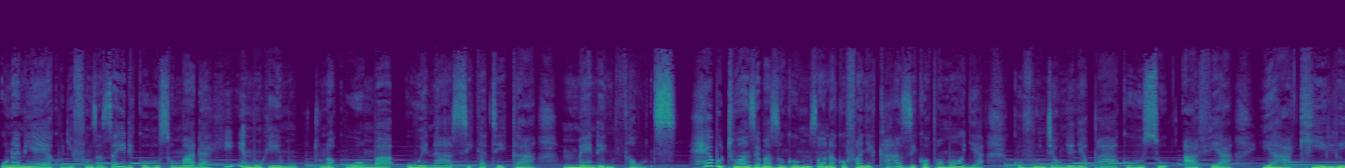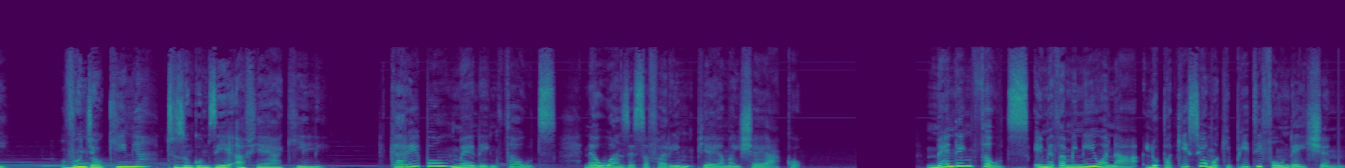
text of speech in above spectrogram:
una nia ya kujifunza zaidi kuhusu mada hii muhimu, tunakuomba uwe nasi katika Mending Thoughts. Hebu tuanze mazungumzo na kufanya kazi kwa pamoja kuvunja unyanyapaa kuhusu afya ya akili. Vunja ukimya, tuzungumzie afya ya akili. Karibu Mending Thoughts na uanze safari mpya ya maisha yako. Mending Thoughts imedhaminiwa na Lupakisyo Mwakipiti Foundation.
